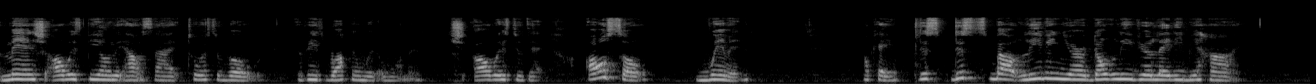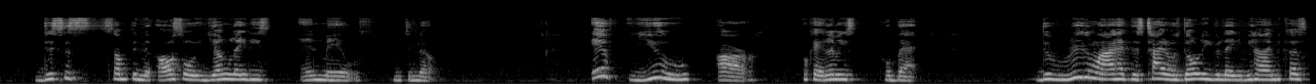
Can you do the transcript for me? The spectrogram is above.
a man should always be on the outside towards the road if he's walking with a woman. He should always do that. Also, women. Okay, this this is about leaving your don't leave your lady behind. This is something that also young ladies and males need to know. If you are okay, let me go back. The reason why I had this title is "Don't Leave Your Lady Behind" because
